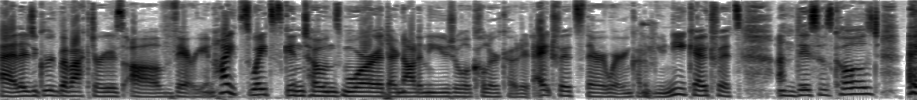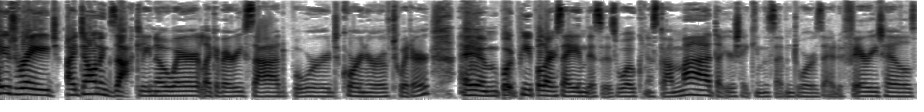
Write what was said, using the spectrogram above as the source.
uh, there's a group of actors of varying heights, weights, skin tones more. They're not in the usual color coded outfits, they're wearing kind of unique outfits, and this has caused outrage. I don't exactly know where, like a very sad, bored corner of Twitter, um, but people are saying this is wokeness gone mad, that you're taking the seven dwarves out of fairy tales.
